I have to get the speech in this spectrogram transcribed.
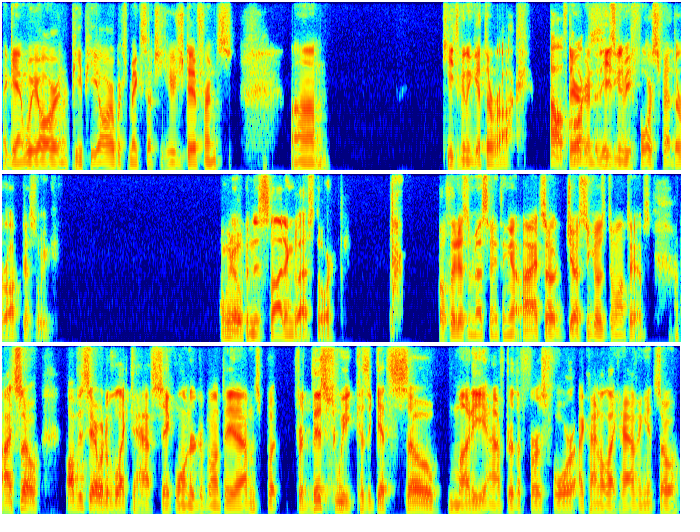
Again, we are in PPR, which makes such a huge difference. Um, he's going to get the rock. Oh, of They're course. to. He's going to be force fed the rock this week. I'm going to open this sliding glass door. Hopefully, it doesn't mess anything up. All right, so Justin goes Davante Adams. All right, so obviously, I would have liked to have Saquon or Davante Adams, but for this week, because it gets so muddy after the first four, I kind of like having it. So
